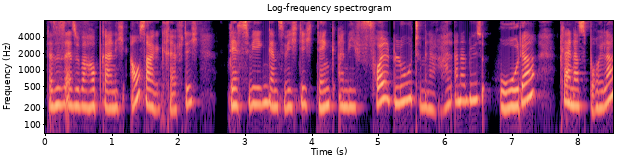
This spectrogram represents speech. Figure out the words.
Das ist also überhaupt gar nicht aussagekräftig, Deswegen ganz wichtig, denk an die Vollblut-Mineralanalyse oder kleiner Spoiler,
